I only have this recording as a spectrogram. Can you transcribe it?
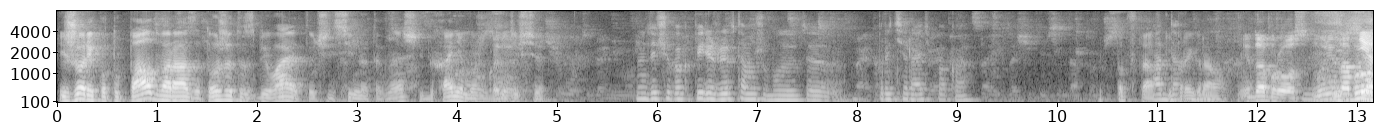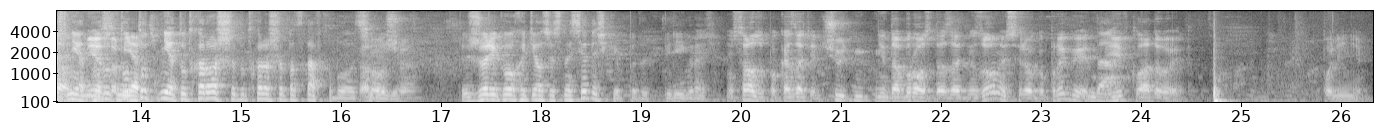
И Жорик вот упал два раза, тоже это сбивает очень сильно, так знаешь, и дыхание может сбить, и конечно. все. Ну, это еще как перерыв там уже будут э, протирать пока. Подставки Отдохнуть. проиграл. Недоброс. Ну, недоброс. Нет, нет, ну, метр. тут, тут- тут- нет, тут хорошая, тут хорошая подставка была от Сереги. Хорошая. То есть Жорик его хотел сейчас на сеточке переиграть. Ну, сразу показатель. Чуть не доброс до задней зоны. Серега прыгает Да. и вкладывает по линии. —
